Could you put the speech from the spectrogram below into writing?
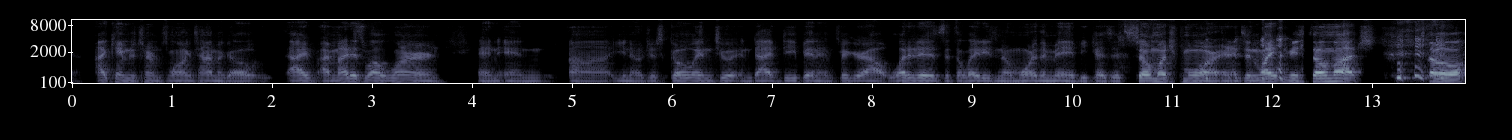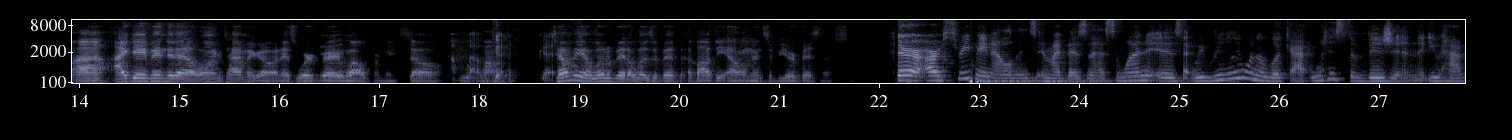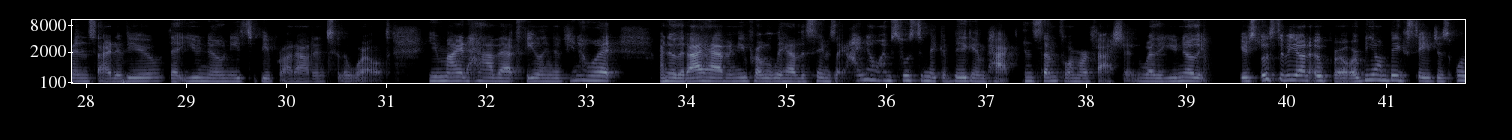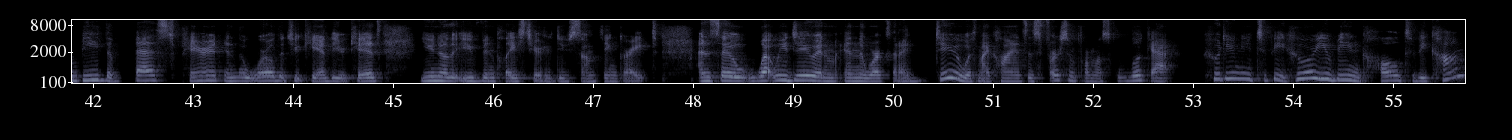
yeah. I came to terms a long time ago. I, I might as well learn and and uh, you know just go into it and dive deep in and figure out what it is that the ladies know more than me because it's so much more and it's enlightened me so much. So uh, I gave into that a long time ago and it's worked very well for me. So well, um, good, good. Tell me a little bit, Elizabeth, about the elements of your business. There are three main elements in my business. One is that we really want to look at what is the vision that you have inside of you that you know needs to be brought out into the world. You might have that feeling of, you know what, I know that I have, and you probably have the same. It's like, I know I'm supposed to make a big impact in some form or fashion, whether you know that you're supposed to be on Oprah or be on big stages or be the best parent in the world that you can to your kids. You know that you've been placed here to do something great. And so, what we do in, in the work that I do with my clients is first and foremost look at who do you need to be? Who are you being called to become?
